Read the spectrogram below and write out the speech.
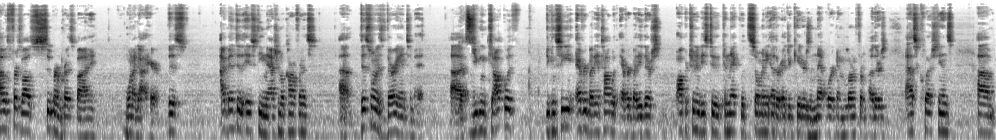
I was first of all I was super impressed by when I got here. This I've been to the ISTE National Conference. Uh, this one is very intimate. Uh, yes. You can talk with, you can see everybody and talk with everybody. There's opportunities to connect with so many other educators and network and learn from others, ask questions. Um,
